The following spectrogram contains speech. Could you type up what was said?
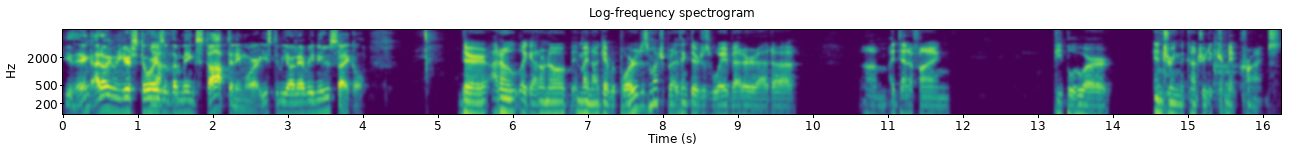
You think? I don't even hear stories Yeah. of them being stopped anymore. It used to be on every news cycle. They're I don't like I don't know it might not get reported as much, but I think they're just way better at uh, um, identifying people who are entering the country to commit crimes.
